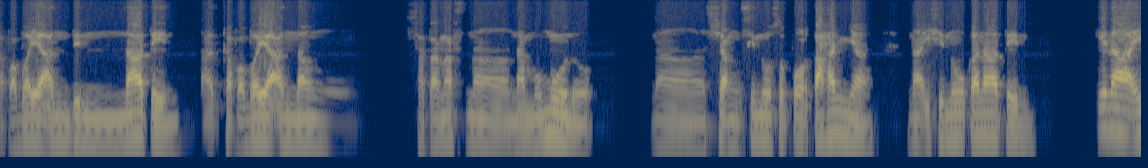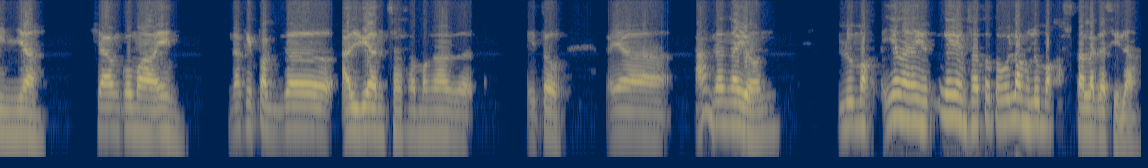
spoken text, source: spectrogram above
kapabayaan din natin at kapabayaan ng satanas na namumuno na siyang sinusuportahan niya na isinuka natin, kinain niya. Siya ang kumain. Nakipag-alyansa sa mga uh, ito. Kaya hanggang ngayon, lumak yan ngayon, ngayon sa totoo lang lumakas talaga sila.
